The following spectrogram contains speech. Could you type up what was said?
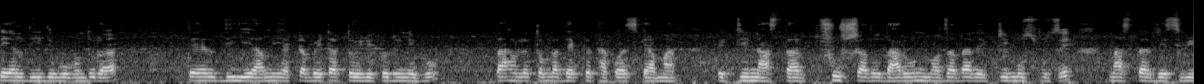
তেল দিয়ে দেবো বন্ধুরা। তেল দিয়ে আমি একটা বেটার তৈরি করে নেব। তাহলে তোমরা দেখতে থাকো আজকে আমার একটি নাস্তার সুস্বাদু, দারুণ, মজাদার একটি মুসমুসে নাস্তার রেসিপি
